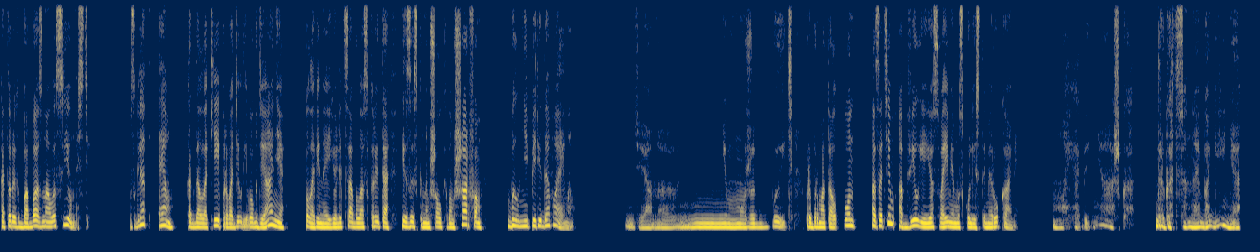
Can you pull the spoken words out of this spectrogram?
которых Баба знала с юности. Взгляд М, когда лакей проводил его к Диане, половина ее лица была скрыта изысканным шелковым шарфом, был непередаваемым. «Диана, не может быть», — пробормотал он, а затем обвил ее своими мускулистыми руками. «Моя бедняжка, драгоценная богиня,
